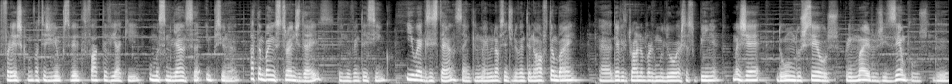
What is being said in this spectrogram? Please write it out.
fresco, vocês iriam perceber que de facto havia aqui uma semelhança impressionante. Há também o Strange Days, de 95, e o Existence, em que em 1999 também uh, David Cronenberg molhou esta sopinha, mas é de um dos seus primeiros exemplos de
